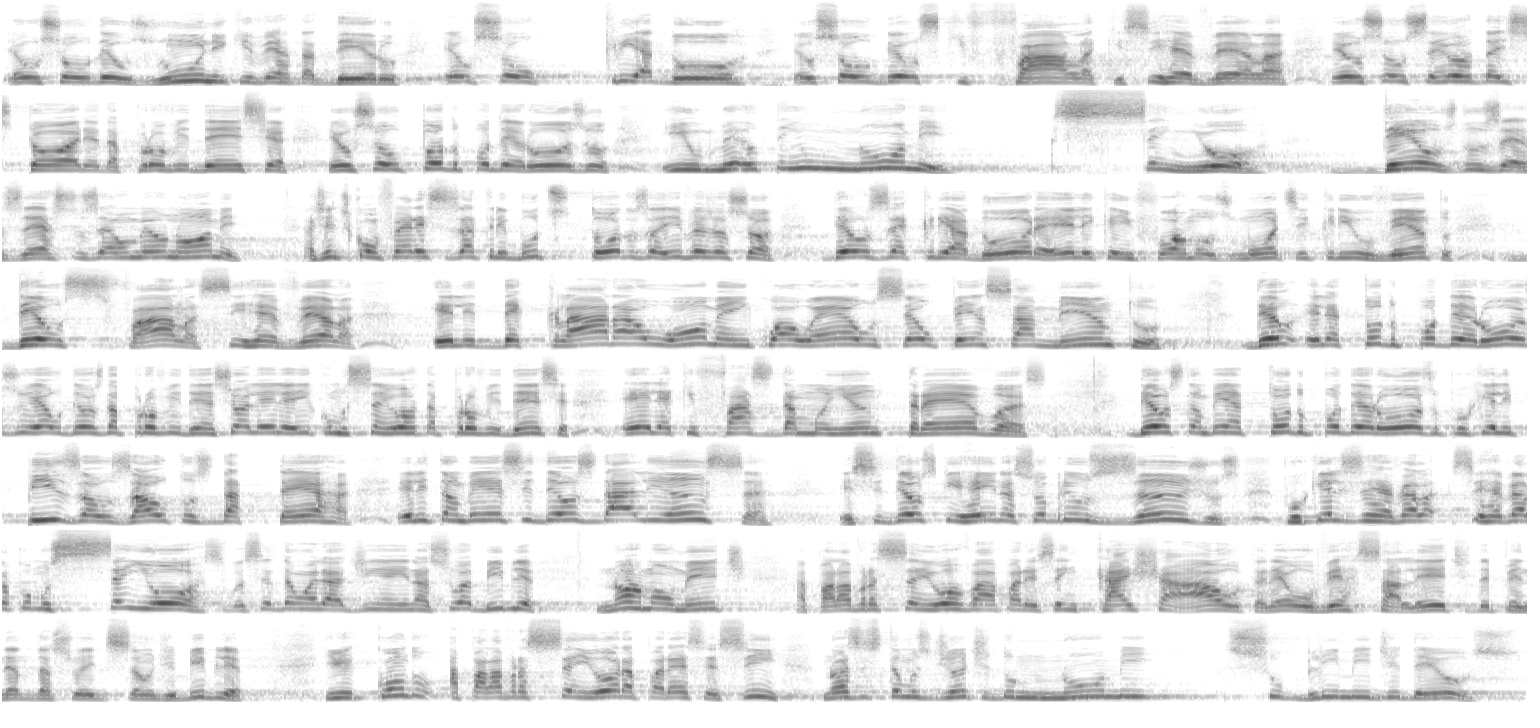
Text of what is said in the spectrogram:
eu sou o Deus único e verdadeiro, eu sou o Criador, eu sou o Deus que fala, que se revela, eu sou o Senhor da história, da providência, eu sou o Todo-Poderoso e o meu tem um nome, Senhor, Deus dos exércitos é o meu nome. A gente confere esses atributos todos aí, veja só. Deus é criador, é Ele quem forma os montes e cria o vento. Deus fala, se revela, ele declara ao homem qual é o seu pensamento. Deus, ele é todo poderoso e é o Deus da providência. Olha ele aí como Senhor da providência. Ele é que faz da manhã trevas. Deus também é todo poderoso porque ele pisa os altos da terra. Ele também é esse Deus da aliança esse Deus que reina sobre os anjos, porque ele se revela, se revela como Senhor. Se você der uma olhadinha aí na sua Bíblia, normalmente a palavra Senhor vai aparecer em caixa alta, né, ou versalete, dependendo da sua edição de Bíblia. E quando a palavra Senhor aparece assim, nós estamos diante do nome sublime de Deus.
